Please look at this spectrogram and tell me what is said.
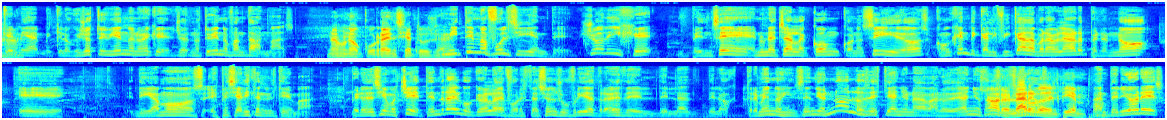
Que, lo que yo estoy viendo no es que yo no estoy viendo fantasmas. No es una ocurrencia tuya. Mi tema fue el siguiente. Yo dije, pensé en una charla con conocidos, con gente calificada para hablar, pero no, eh, digamos, especialista en el tema. Pero decíamos, che, ¿tendrá algo que ver la deforestación sufrida a través de, la- de los tremendos incendios? No los de este año nada más, los de años No, a lo largo del tiempo. anteriores.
